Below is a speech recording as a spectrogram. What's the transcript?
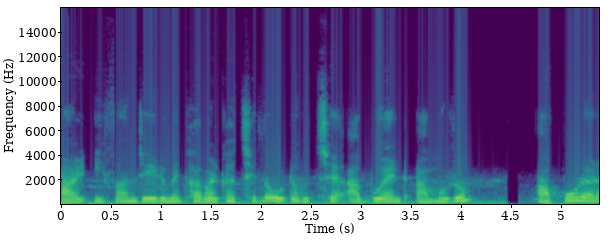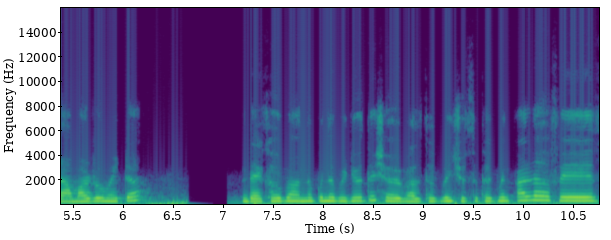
আর ইফান যে রুমে খাবার খাচ্ছিল ওটা হচ্ছে আব্বু অ্যান্ড আম্মুর রুম। আপুর আর আমার রুম এটা। দেখা হবে অন্য কোনো ভিডিওতে। সবাই ভালো থাকবেন সুস্থ থাকবেন। আল্লাহ হাফেজ।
